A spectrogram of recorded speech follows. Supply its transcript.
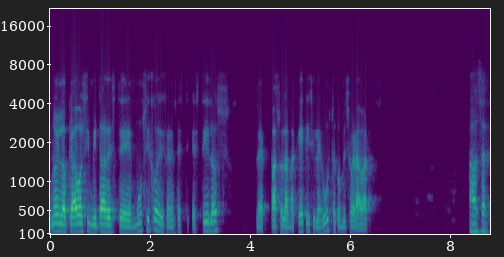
¿no? Y lo que hago es invitar este, músicos de diferentes esti- estilos, les paso la maqueta y si les gusta comienzo a grabar. Ah, o sea,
